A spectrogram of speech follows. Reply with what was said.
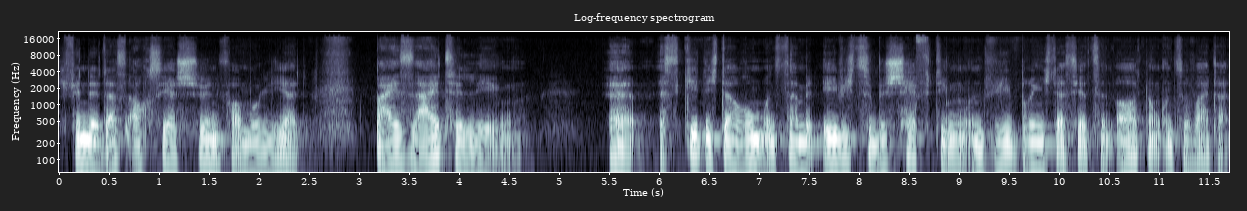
Ich finde das auch sehr schön formuliert. Beiseite legen. Äh, es geht nicht darum, uns damit ewig zu beschäftigen und wie bringe ich das jetzt in Ordnung und so weiter.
